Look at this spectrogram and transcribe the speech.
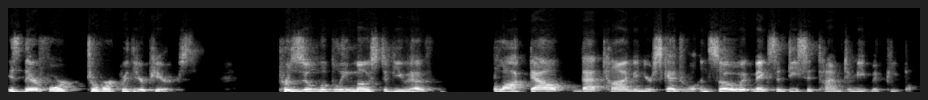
is therefore to work with your peers. Presumably most of you have blocked out that time in your schedule, and so it makes a decent time to meet with people.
